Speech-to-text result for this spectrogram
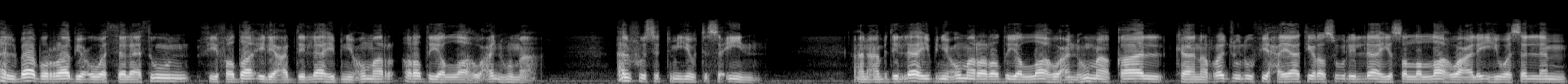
الباب الرابع والثلاثون في فضائل عبد الله بن عمر رضي الله عنهما. 1690 عن عبد الله بن عمر رضي الله عنهما قال كان الرجل في حياة رسول الله صلى الله عليه وسلم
